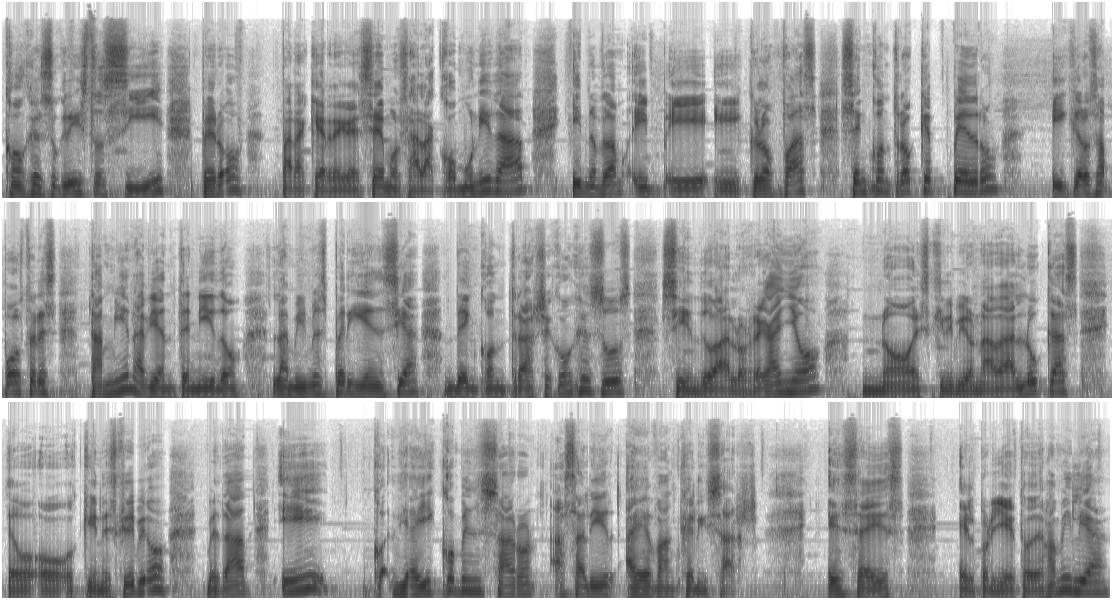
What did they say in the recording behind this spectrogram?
Con Jesucristo sí, pero para que regresemos a la comunidad. Y, nos, y, se encontró que Pedro y que los apóstoles también habían tenido la misma experiencia de encontrarse con Jesús, sin duda lo regañó, no escribió nada a Lucas o, quien escribió, ¿verdad? Y de ahí comenzaron a salir a evangelizar. Ese es el proyecto de familia,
